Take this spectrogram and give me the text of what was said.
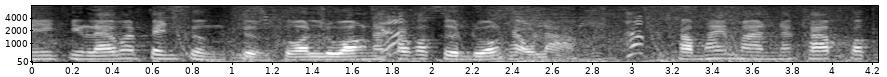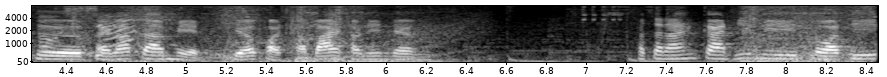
นี้จริงแล้วมันเป็นกึ่งกึ่งตัวล้วงนะครับก็คือล้วงแถวหลัง ทำให้มันนะครับก็คือไปรับดาเมจเยอะกว่าชาวบ้านเขานิดนึงเพราะฉะนั้นการที่มีตัวที่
